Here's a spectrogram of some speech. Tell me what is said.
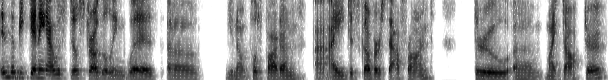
in the beginning, I was still struggling with, uh, you know, postpartum. I discovered saffron through um, my doctor.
